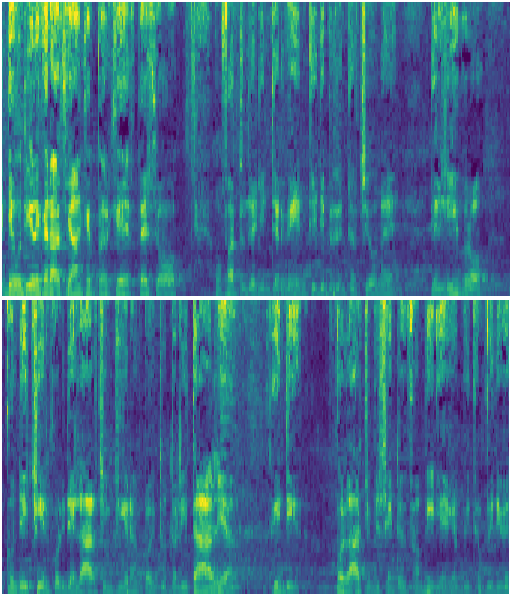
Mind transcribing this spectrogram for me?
Devo dire grazie anche perché spesso ho fatto degli interventi di presentazione del libro con dei circoli dell'Arci in giro un po' in tutta l'Italia, quindi con l'Arci mi sento in famiglia, capito? Quindi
